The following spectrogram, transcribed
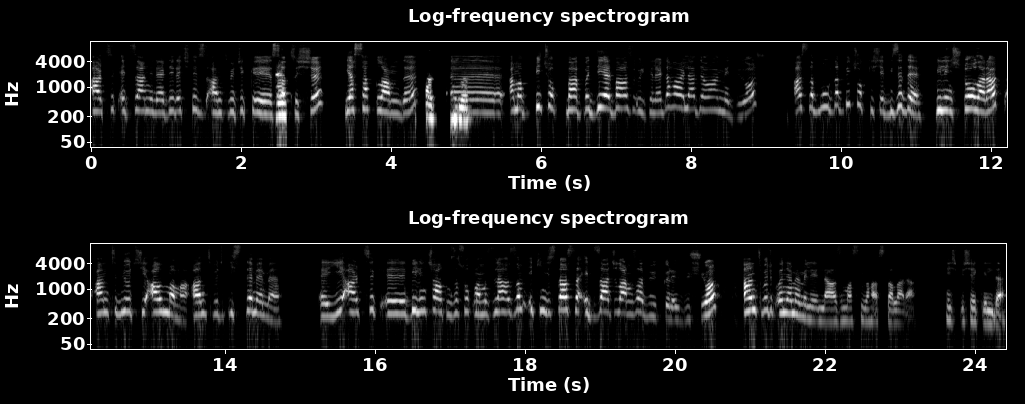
artık eczanelerde reçetesiz antibiyotik e, satışı yasaklandı. Ee, ama birçok diğer bazı ülkelerde hala devam ediyor. Aslında burada birçok kişi bize de bilinçli olarak antibiyotiği almama, antibiyotik istememe e, yi artık e, bilinçaltımıza sokmamız lazım. İkincisi de aslında eczacılarımıza büyük görev düşüyor. Antibiyotik önememeleri lazım aslında hastalara. Hiçbir şekilde.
